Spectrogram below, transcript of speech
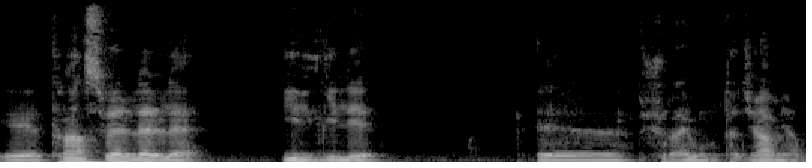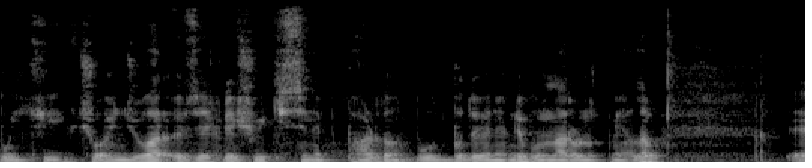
e, transferlerle ilgili e, şurayı unutacağım ya bu iki üç oyuncu var özellikle şu ikisini pardon bu, bu da önemli bunları unutmayalım. E,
